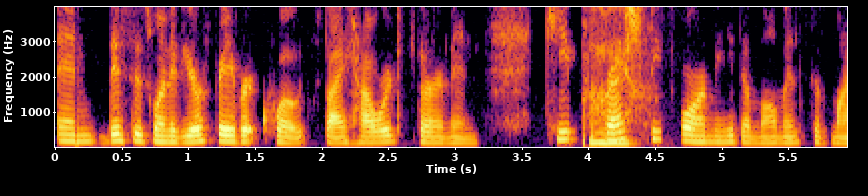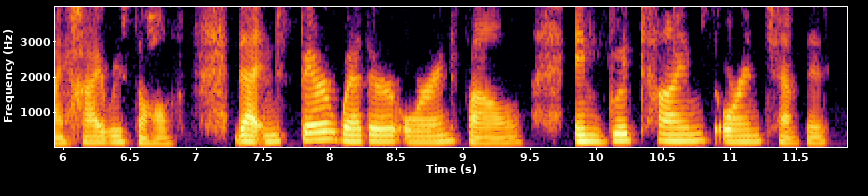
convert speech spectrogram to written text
And this is one of your favorite quotes by Howard Thurman. Keep oh, fresh yeah. before me the moments of my high resolve, that in fair weather or in foul, in good times or in tempests,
